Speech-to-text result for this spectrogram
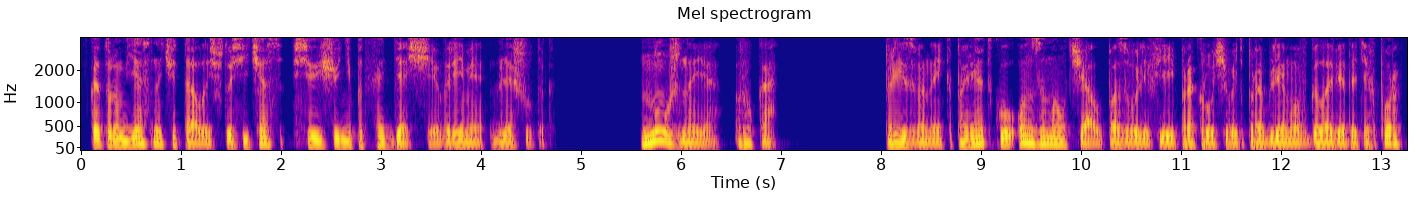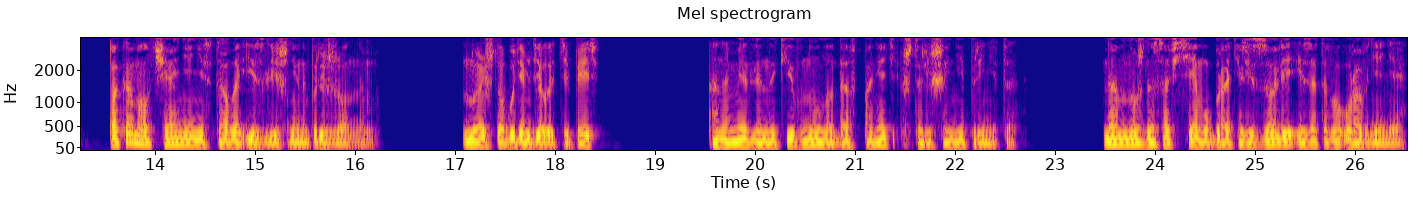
в котором ясно читалось, что сейчас все еще неподходящее время для шуток. «Нужная рука». Призванный к порядку, он замолчал, позволив ей прокручивать проблему в голове до тех пор, пока молчание не стало излишне напряженным. «Ну и что будем делать теперь?» Она медленно кивнула, дав понять, что решение принято. «Нам нужно совсем убрать Ризоли из этого уравнения,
